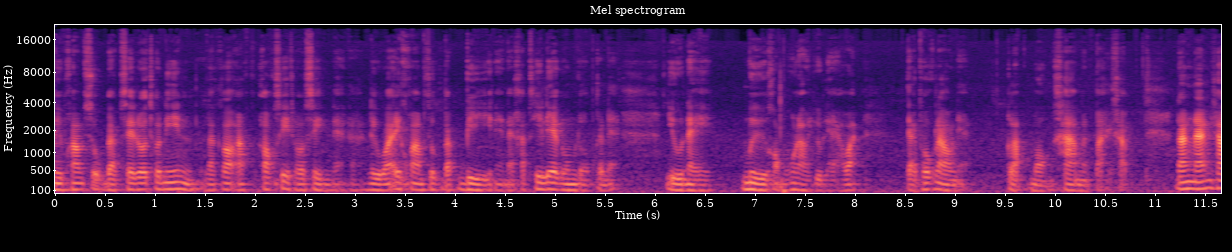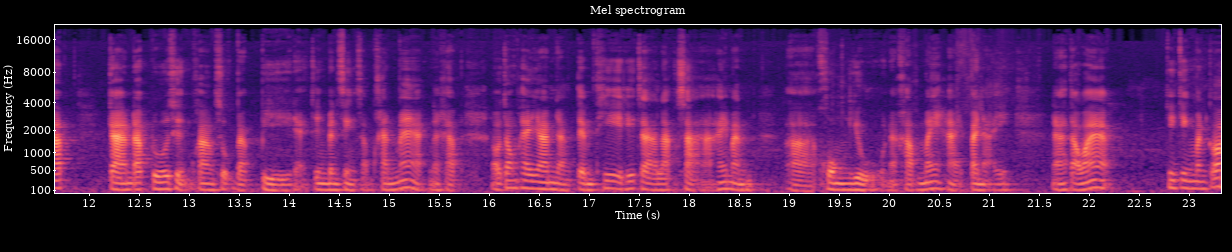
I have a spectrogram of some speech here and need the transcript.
มีความสุขแบบเซโรโทนินแล้วก็ออกซิโทซินเนี่ยนะหรือว่าไอความสุขแบบ B เนี่ยนะครับที่เรียกรวมๆกันเนี่ยอยู่ในมือของพวกเราอยู่แล้วอะแต่พวกเราเนี่ยกลับมองข้ามมันไปครับ ดังนั้นครับการรับรู้ถึงความสุขแบบ B เนี่ยจึงเป็นสิ่งสำคัญมากนะครับ เราต้องพยายามอย่างเต็มที่ที่จะรักษาให้มันคงอยู่นะครับไม่หายไปไหนนะแต่ว่าจริงๆมันก็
